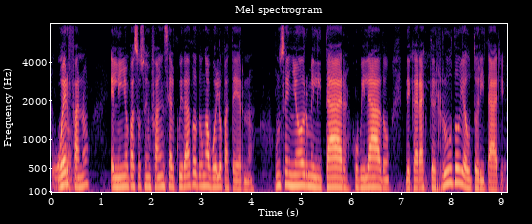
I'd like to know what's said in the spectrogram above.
Huérfano, el niño pasó su infancia al cuidado de un abuelo paterno un señor militar jubilado de carácter rudo y autoritario.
